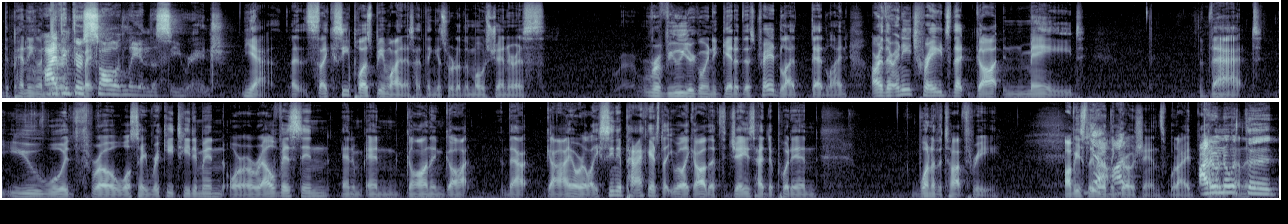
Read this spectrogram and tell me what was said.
depending on. I your- think they're might- solidly in the C range. yeah, it's like C plus B minus. I think is sort of the most generous review you're going to get at this trade li- deadline. Are there any trades that got made that you would throw, we'll say Ricky Tiedemann or Elvis in and and gone and got that guy, or like seen a package that you were like, oh, the Jays had to put in one of the top three. Obviously, Yeah, other than I- Groshans, what I I don't know what the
